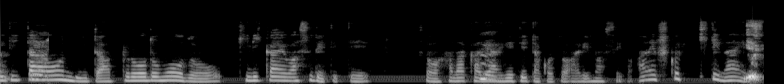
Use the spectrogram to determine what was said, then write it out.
Editor Only とアップロードモードを切り替え忘れてて、そう、裸で上げてたことはありますよ。あれ、服着てないよ。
